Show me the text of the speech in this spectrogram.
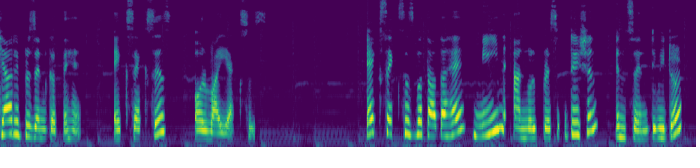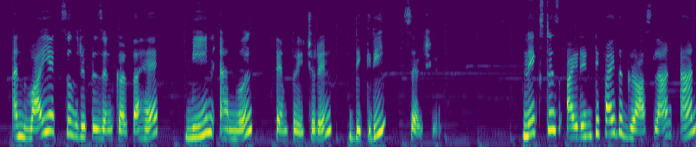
क्या रिप्रेजेंट करते हैं? x एक्सिस और y एक्सिस x एक्सिस बताता है mean annual precipitation in centimeter and y axis represent करता है mean annual temperature in degree Celsius next is identify the grassland and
